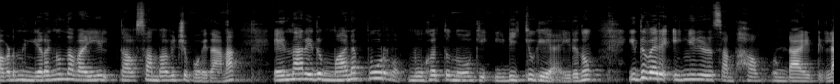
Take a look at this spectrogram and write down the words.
അവിടെ നിന്ന് ഇറങ്ങുന്ന വഴിയിൽ സംഭവിച്ചു പോയതാണ്. എന്നാൽ ഇത് മനഃപൂർവം മുഖത്ത് നോക്കി ഇടിക്കുകയായിരുന്നു. ഇതുവരെ ഇങ്ങനെയൊരു സംഭവം ഉണ്ടായിട്ടില്ല.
